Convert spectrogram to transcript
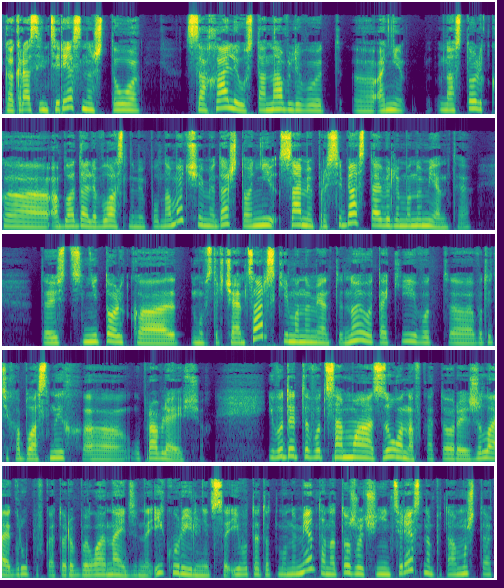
как раз интересно, что Сахали устанавливают, они настолько обладали властными полномочиями, да, что они сами про себя ставили монументы. То есть не только мы встречаем царские монументы, но и вот такие вот, э, вот этих областных э, управляющих. И вот эта вот сама зона, в которой, жилая группа, в которой была найдена и курильница, и вот этот монумент, она тоже очень интересна, потому что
